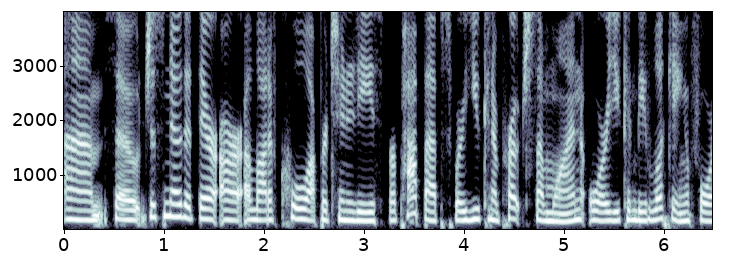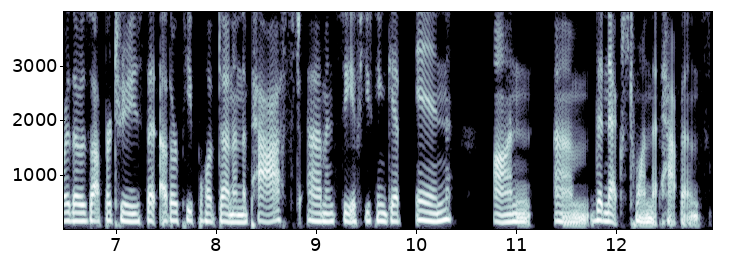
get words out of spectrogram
Um, so just know that there are a lot of cool opportunities for pop ups where you can approach someone or you can be looking for those opportunities that other people have done in the past um, and see if you can get in on um, the next one that happens.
